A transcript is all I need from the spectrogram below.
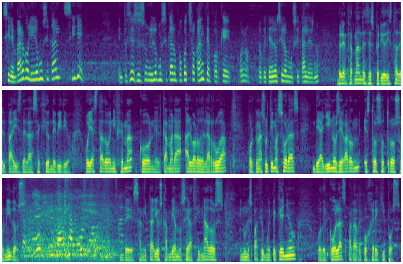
Sin embargo, el hilo musical sigue. Entonces es un hilo musical un poco chocante porque, bueno, lo que tienen los hilos musicales, ¿no? Belén Fernández es periodista del país de la sección de vídeo. Hoy ha estado en IFEMA con el cámara Álvaro de la Rúa porque en las últimas horas de allí nos llegaron estos otros sonidos de sanitarios cambiándose hacinados en un espacio muy pequeño o de colas para recoger equipos.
